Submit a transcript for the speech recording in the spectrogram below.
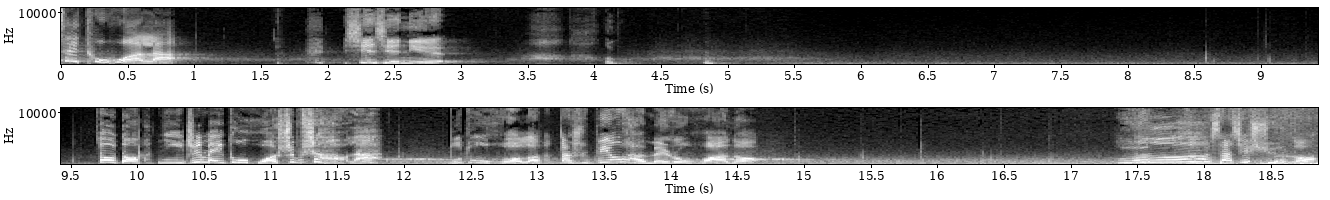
再吐火了。谢谢你。你一直没吐火，是不是好了？不吐火了，但是冰还没融化呢。怎么下起雪了？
